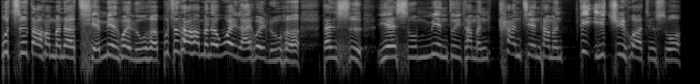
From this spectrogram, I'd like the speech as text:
不知道他们的前面会如何，不知道他们的未来会如何。但是耶稣面对他们，看见他们，第一句话就说：“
